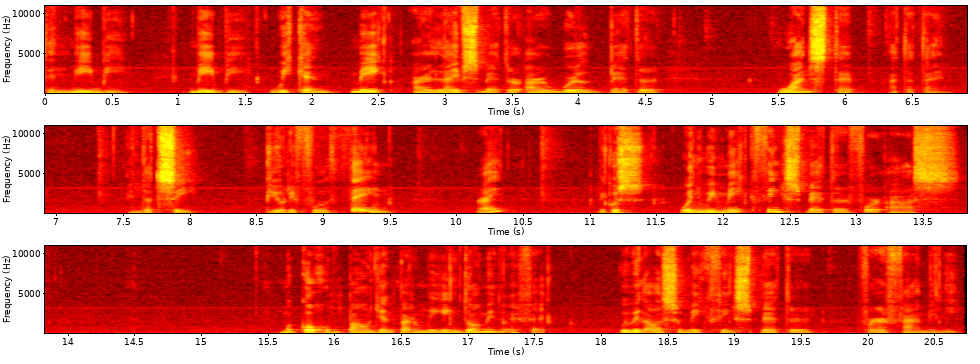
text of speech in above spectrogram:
then maybe, maybe we can make our lives better, our world better, one step at a time. And that's a beautiful thing, right? Because when we make things better for us, magko-compound yan, parang maging domino effect. We will also make things better for our family.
